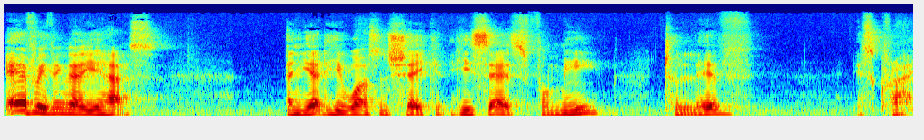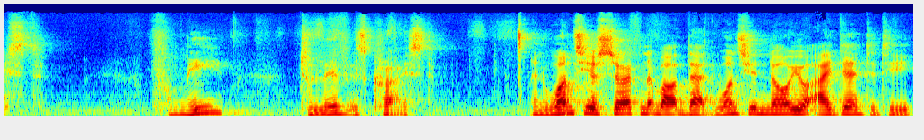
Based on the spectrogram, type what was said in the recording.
everything that he has. And yet he wasn't shaken. He says, For me to live is Christ. For me, to live is Christ. And once you're certain about that, once you know your identity,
